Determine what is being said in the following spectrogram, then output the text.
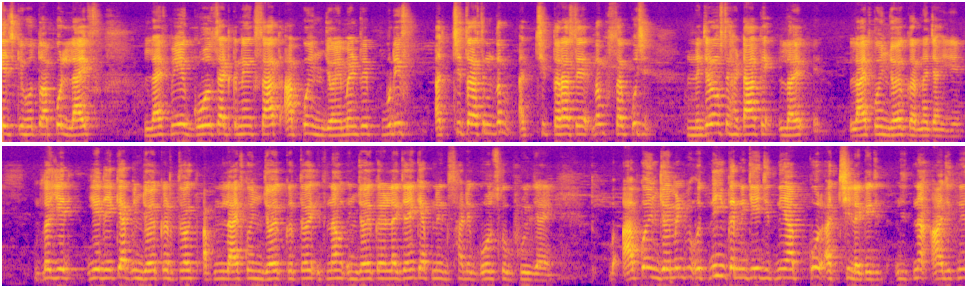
एज के हो तो आपको लाइफ लाइफ में ये गोल सेट करने के साथ आपको इन्जॉयमेंट भी पूरी अच्छी तरह से मतलब अच्छी तरह से मतलब सब कुछ नज़रों से हटा के लाइफ लाइफ को इन्जॉय करना चाहिए। मतलब ये ये नहीं कि आप इन्जॉय करते वक्त, अपनी लाइफ को इन्जॉय करते वक्त इतना इन्जॉय करने लग जाएँ कि अपने सारे गोल्स को भूल जाएँ। तो आपको इन्जॉयमेंट भी उतनी ही करनी चाहिए जितनी आपको अच्छी लगे जितना आज जितनी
